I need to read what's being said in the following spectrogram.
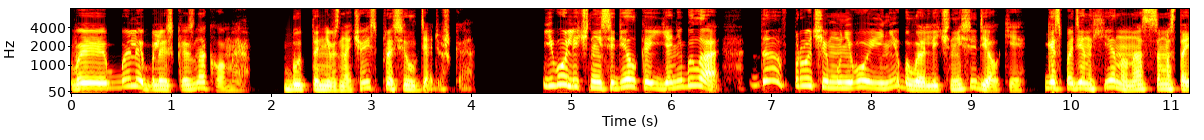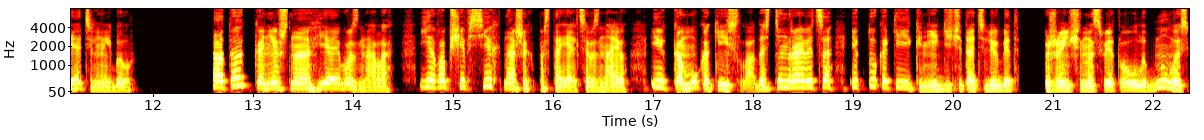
«Вы были близко знакомы?» — будто невзначай спросил дядюшка. Его личной сиделкой я не была, да, впрочем, у него и не было личной сиделки. Господин Хен у нас самостоятельный был. А так, конечно, я его знала. Я вообще всех наших постояльцев знаю, и кому какие сладости нравятся, и кто какие книги читать любит. Женщина светло улыбнулась,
